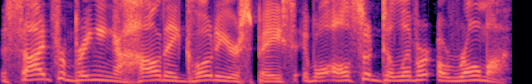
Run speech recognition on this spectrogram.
Aside from bringing a holiday glow to your space, it will also deliver aroma.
